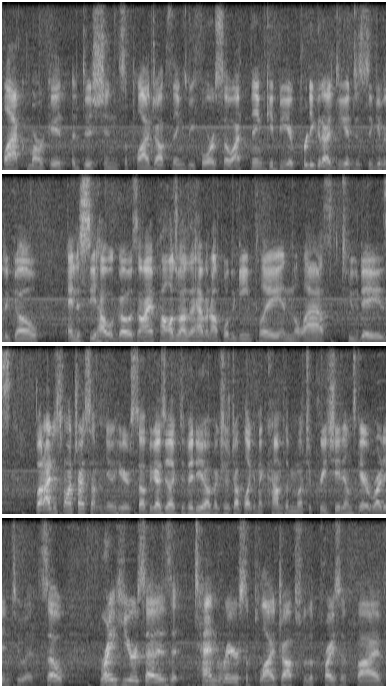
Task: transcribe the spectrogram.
black market edition supply drop things before, so I think it'd be a pretty good idea just to give it a go and to see how it goes. And I apologize I haven't uploaded gameplay in the last two days, but I just want to try something new here. So if you guys do like the video, make sure to drop a like in the comments. That'd be much appreciated. Let's get right into it. So Right here says 10 rare supply drops for the price of 5.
